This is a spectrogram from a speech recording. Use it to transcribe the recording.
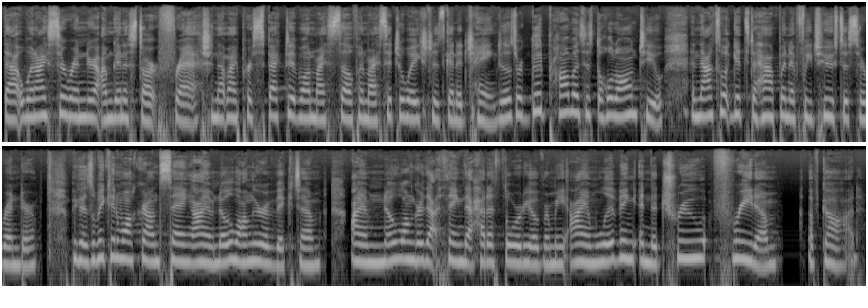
That when I surrender, I'm going to start fresh, and that my perspective on myself and my situation is going to change. Those are good promises to hold on to. And that's what gets to happen if we choose to surrender. Because we can walk around saying, I am no longer a victim. I am no longer that thing that had authority over me. I am living in the true freedom of God.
